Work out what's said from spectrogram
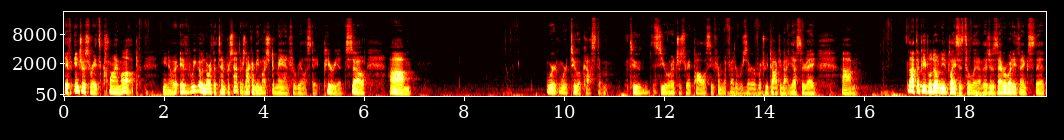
if interest rates climb up, you know, if we go north of 10%, there's not going to be much demand for real estate, period. So um, we're, we're too accustomed to zero interest rate policy from the Federal Reserve, which we talked about yesterday. Um, it's not that people don't need places to live. It's just everybody thinks that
